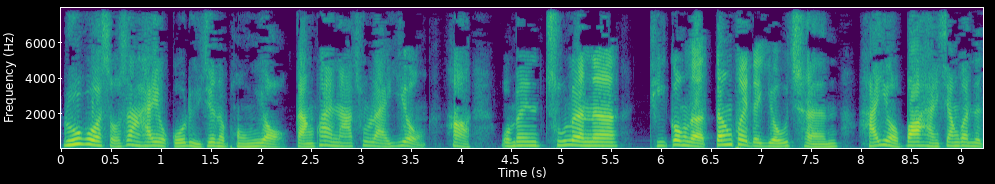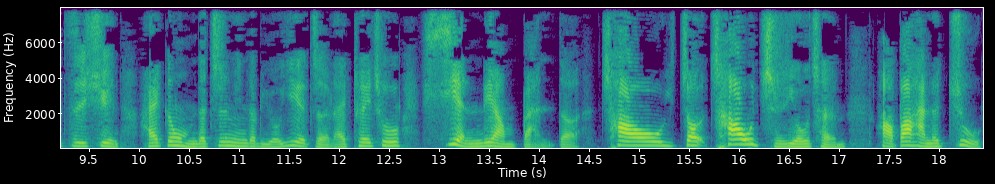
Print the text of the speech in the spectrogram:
如果手上还有国旅券的朋友，赶快拿出来用哈！我们除了呢提供了灯会的游程，还有包含相关的资讯，还跟我们的知名的旅游业者来推出限量版的超超超值游程，好，包含了住，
